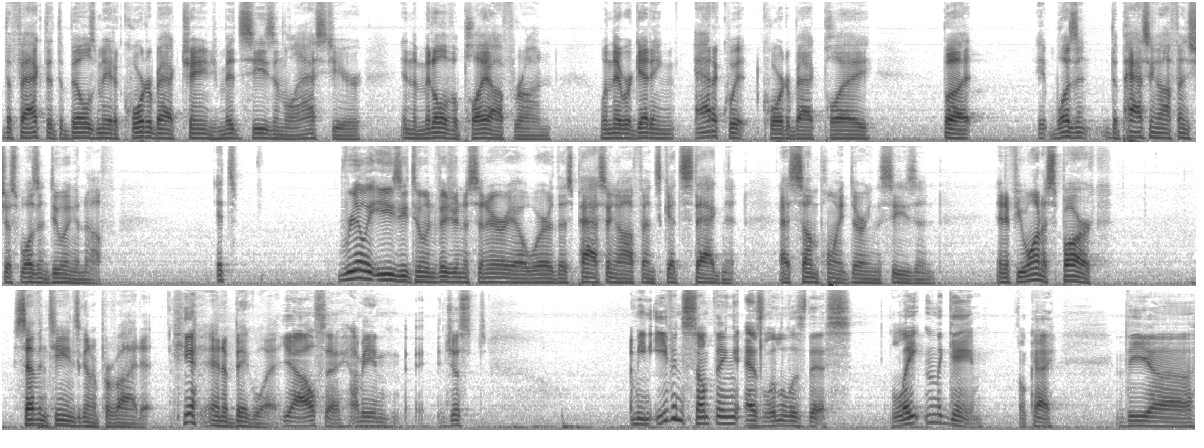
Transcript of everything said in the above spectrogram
the fact that the Bills made a quarterback change midseason last year in the middle of a playoff run when they were getting adequate quarterback play, but it wasn't the passing offense just wasn't doing enough. It's really easy to envision a scenario where this passing offense gets stagnant at some point during the season. And if you want a spark, 17 is going to provide it Yeah. in a big way. Yeah, I'll say. I mean, just. I mean, even something as little as this, late in the game, okay, the uh,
